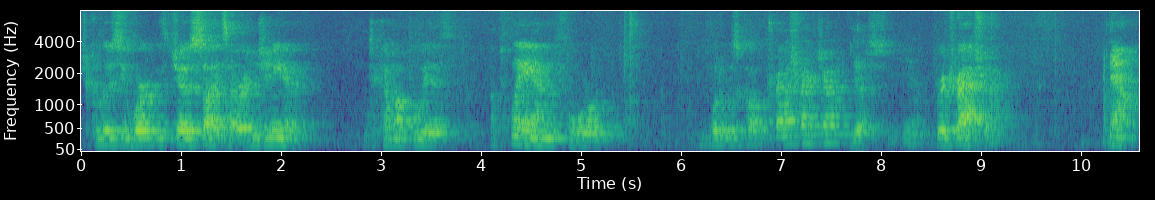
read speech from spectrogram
Mr. Calusi worked with Joe Seitz, our engineer, to come up with a plan for, what it was called, trash rack, Joe? Yes. for a trash rack. Now,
